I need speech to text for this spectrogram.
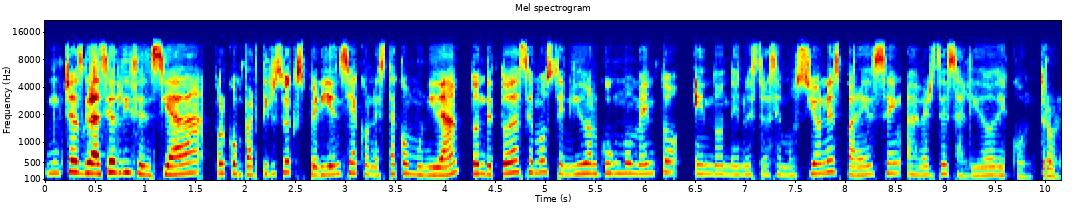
Muchas gracias licenciada por compartir su experiencia con esta comunidad donde todas hemos tenido algún momento en donde nuestras emociones parecen haberse salido de control.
